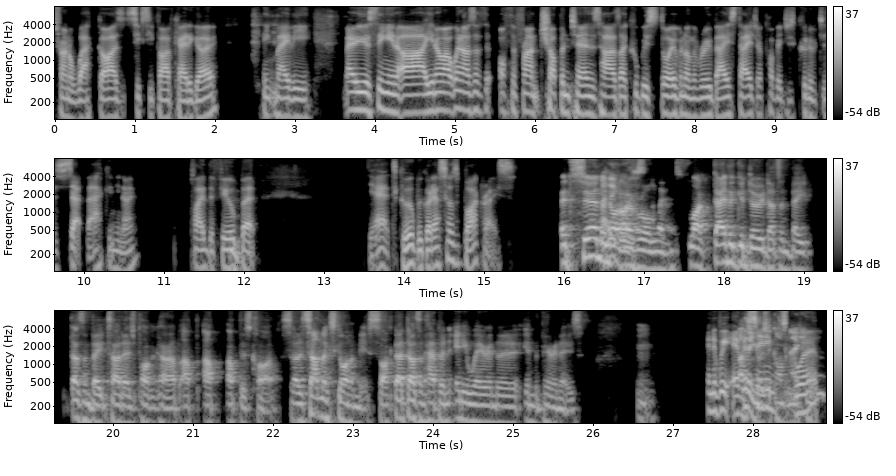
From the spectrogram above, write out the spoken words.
trying to whack guys at 65k to go. I think maybe maybe he was thinking, ah, oh, you know what? When I was off the, off the front chopping turns as hard as I could with Stuyven on the Roubaix stage, I probably just could have just sat back and you know played the field. Mm. But yeah, it's good. We got ourselves a bike race. It's certainly not overall length. Like David Gaudu doesn't beat doesn't beat Tadej Pogacar up, up up up this climb. So something's gone amiss. Like that doesn't happen anywhere in the in the Pyrenees. Mm. And have we ever seen him squirm?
